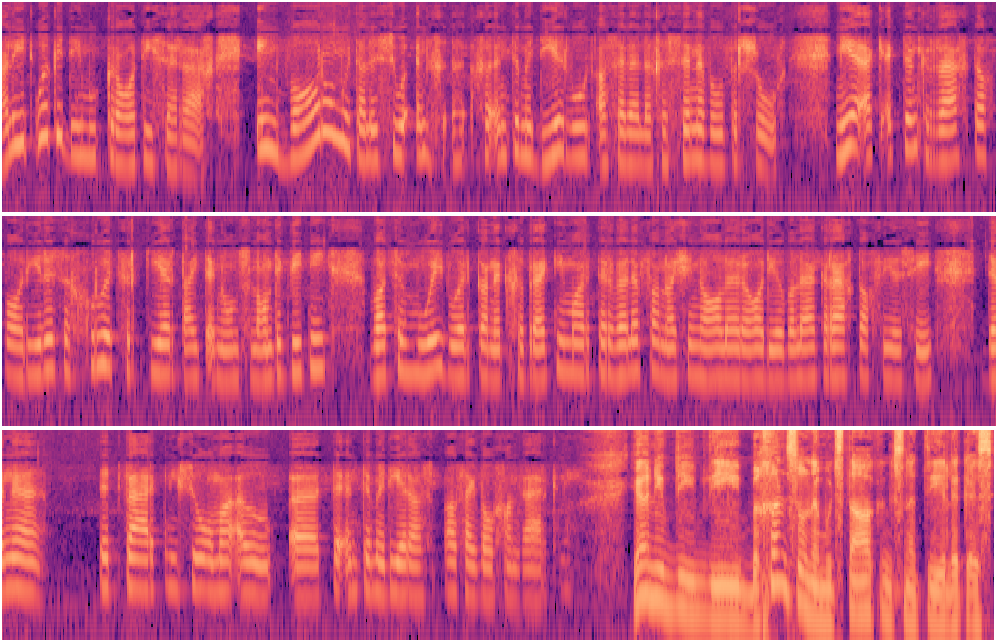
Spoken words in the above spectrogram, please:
hulle het ook 'n demokratiese reg. En waarom moet hulle so geïntimideer word as hulle hulle gesinne wil versorg? Nee, ek ek dink regtig waar hier is 'n groot verkeerdheid in ons land. Ek weet nie wat 'n mooi woord kan ek gebruik nie, maar terwyl hulle van nasionale radio wil ek regtig vir jou sê dinge dit werk nie so om 'n ou uh, te intimideer as as hy wil gaan werk nie. Ja, nee, die die beginsel nou moet stakings natuurlik is.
